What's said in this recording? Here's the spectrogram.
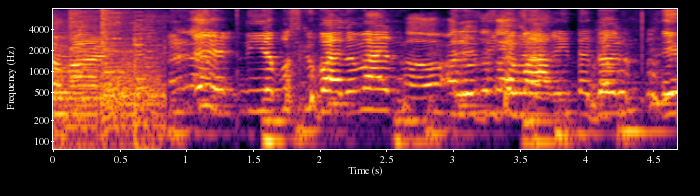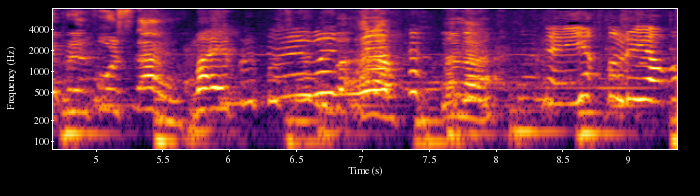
naman. Eh, niyapos ko ba naman? Oo, ano Hindi ka makakita doon. April Fools lang. Ma-April Fools nga, di ba? Ano? Ano? Naiyak tuloy ako.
